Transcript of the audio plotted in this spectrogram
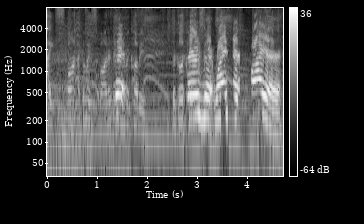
I spawn. I put my spawner thing in a different cubby. They're. Where's there? Why is there fire?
